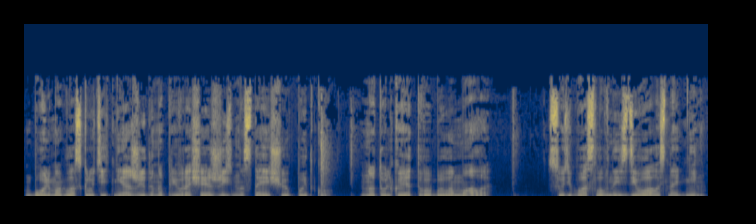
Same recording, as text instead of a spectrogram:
Боль могла скрутить неожиданно, превращая жизнь в настоящую пытку. Но только этого было мало. Судьба словно издевалась над ним.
